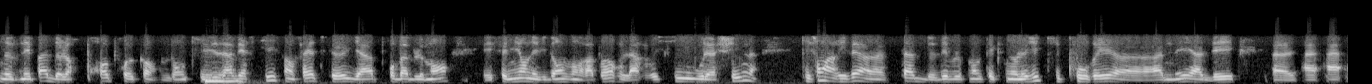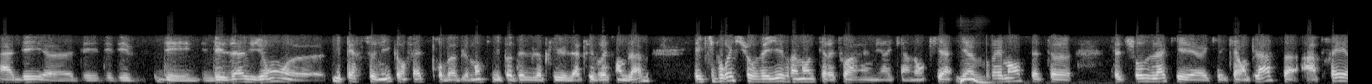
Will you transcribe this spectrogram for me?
ne venaient pas de leur propre camp. Donc, ils avertissent en fait qu'il y a probablement, et c'est mis en évidence dans le rapport, la Russie ou la Chine qui sont arrivés à un stade de développement technologique qui pourrait euh, amener à des à, à, à des, euh, des, des, des, des, avions euh, hypersoniques, en fait, probablement, c'est l'hypothèse la plus, la plus vraisemblable, et qui pourraient surveiller vraiment le territoire américain. Donc il y a, il y a mmh. vraiment cette, euh, cette chose-là qui est, qui, est, en place. Après,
